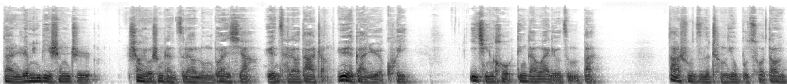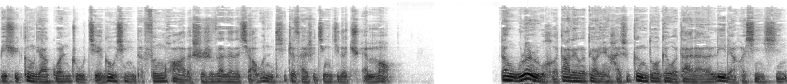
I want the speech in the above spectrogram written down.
但人民币升值，上游生产资料垄断下，原材料大涨，越干越亏。疫情后订单外流怎么办？大数字的成就不错，但我们必须更加关注结构性的、分化的、实实在在的小问题，这才是经济的全貌。但无论如何，大量的调研还是更多给我带来了力量和信心。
